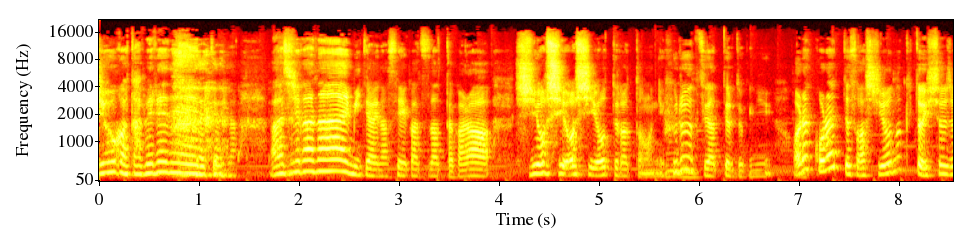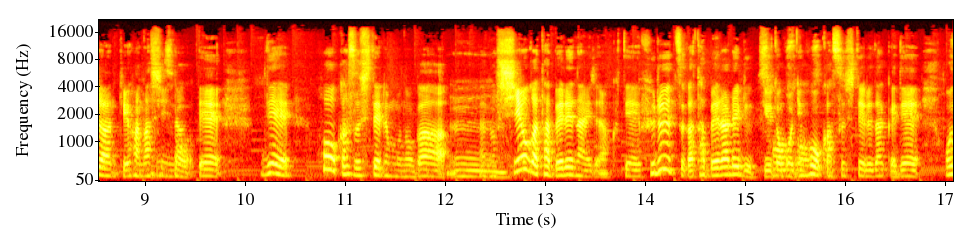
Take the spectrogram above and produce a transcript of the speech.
塩が食べれねえみたいな 味がないみたいな生活だったから塩塩塩ってなったのに、うん。フルーツやってる時にあれ？これってさ塩抜きと一緒じゃんっていう話になってでフォーカスしてるものが、うん。あの塩が食べれないじゃなくてフルーツが食べられるっていうところにフォーカスしてるだけで同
